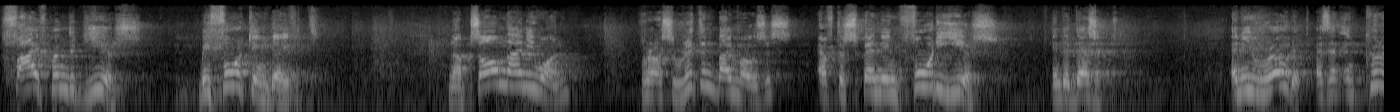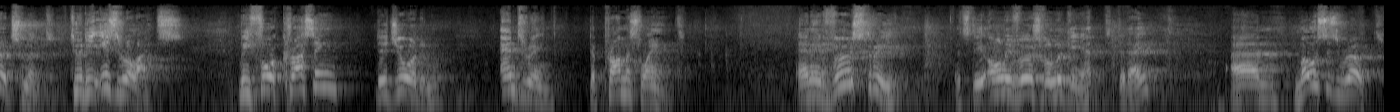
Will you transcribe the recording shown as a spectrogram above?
500 years before King David. Now, Psalm 91 was written by Moses after spending 40 years in the desert. And he wrote it as an encouragement to the Israelites before crossing the Jordan, entering the promised land. And in verse 3, it's the only verse we're looking at today, um, Moses wrote,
